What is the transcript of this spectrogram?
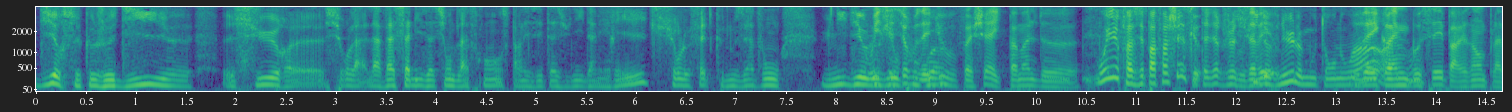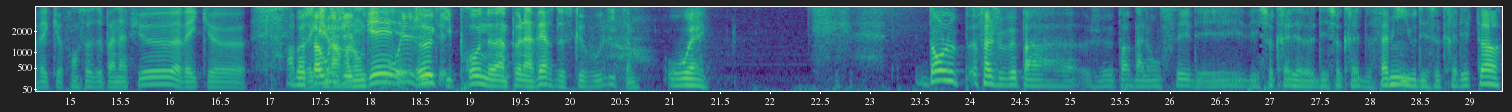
dire ce que je dis euh, sur, euh, sur la, la, vassalisation de la France par les États-Unis d'Amérique, sur le fait que nous avons une idéologie. Oui, c'est sûr que vous avez dû vous fâcher avec pas mal de. Oui, enfin, c'est pas fâché, c'est-à-dire que je suis devenu le mouton noir. Vous avez quand même bossé, par exemple, avec Françoise de Panafieux, avec, euh, ah bah avec Gérard Longuet, eux qui prônent un peu l'inverse de ce que vous dites. Ouais, dans le, enfin, je veux pas, je veux pas balancer des, secrets, des secrets de famille ou des secrets d'État.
